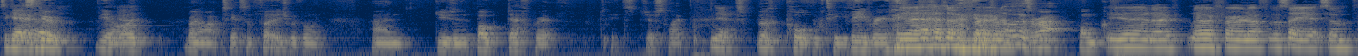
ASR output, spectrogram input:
to get if some- yeah, Yeah. I went out to get some footage with one, and using the BOG DeathGrip, it's just like yeah, it's a portable TV, really. yeah. No, fair enough. oh, there's a rat. Bonk. Yeah, no, no, fair enough. I'll say it's um.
